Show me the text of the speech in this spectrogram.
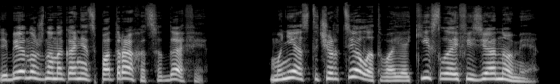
Тебе нужно, наконец, потрахаться, Дафи. Мне осточертела твоя кислая физиономия.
